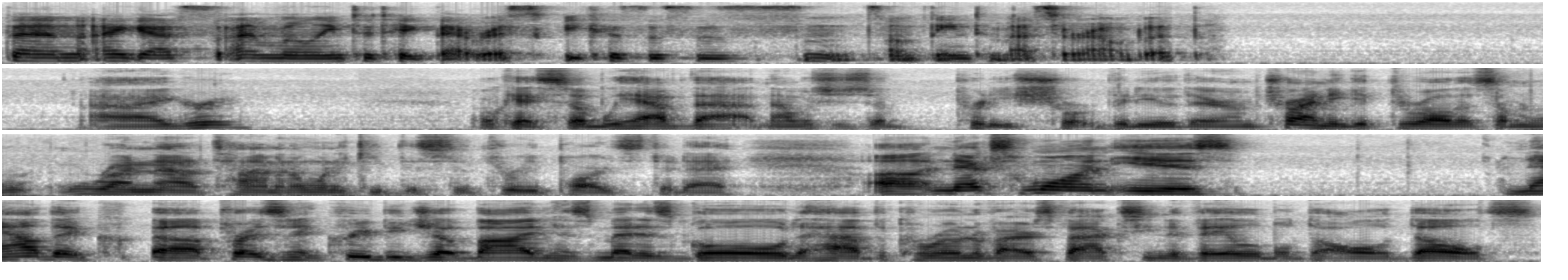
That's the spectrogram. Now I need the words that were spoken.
then I guess I'm willing to take that risk because this isn't something to mess around with. I agree. Okay, so we have that. And that was just a pretty short video there. I'm trying to get through all this. I'm running out of time, and I want to keep this to three parts today. Uh, next one is now that uh, President Creepy Joe Biden has met his goal to have the coronavirus vaccine available to all adults,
